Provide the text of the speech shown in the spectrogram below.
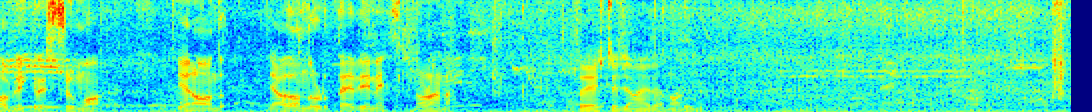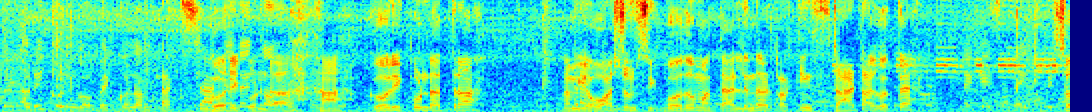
ಪಬ್ಲಿಕ್ ರೆಸ್ಟ್ ರೂಮು ಏನೋ ಒಂದು ಯಾವುದೋ ಒಂದು ಹುಡುಕ್ತಾ ಇದ್ದೀನಿ. ನೋಡೋಣ. ಸೊ ಎಷ್ಟು ಜನ ಇದೆ ನೋಡಿ ಗೋರಿಕುಂಡ ಗೌರಿಕುಂಡ್ಗೆ ಹೋಗ್ಬೇಕು ನಮ್ಮ ಟ್ರಕ್ ಗೌರಿಕುಂಡ? ಹಾಂ ಗೌರಿಕುಂಡ ಹತ್ರ ನಮಗೆ ವಾಶ್ರೂಮ್ ಸಿಗ್ಬೋದು ಮತ್ತು ಅಲ್ಲಿಂದ ಟ್ರಕ್ಕಿಂಗ್ ಸ್ಟಾರ್ಟ್ ಆಗುತ್ತೆ. ಸೊ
